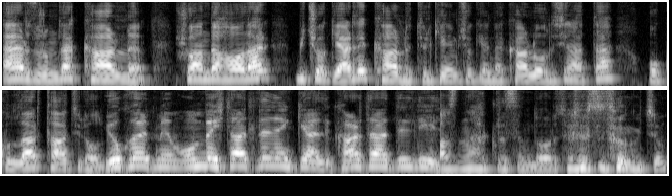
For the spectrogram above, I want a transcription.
Erzurum'da karlı. Şu anda havalar birçok yerde karlı. Türkiye'nin birçok yerinde karlı olduğu için hatta okullar tatil oldu. Yok öğretmenim 15 tatile denk geldi. Kar tatili değil. Aslında haklısın doğru söylüyorsun Tonguç'um.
